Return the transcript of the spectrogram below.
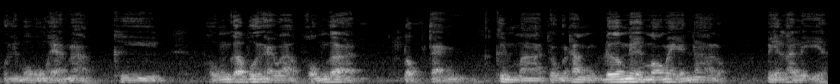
องค์นี้โมโหแหนมาก คือ ผมก็พูดไงว่า ผมก็ตกแต่งขึ้นมาจนกระทั่งเดิมเนี่ยมองไม่เห็นหน้าหรอกไม่เห็นรายละเอียด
